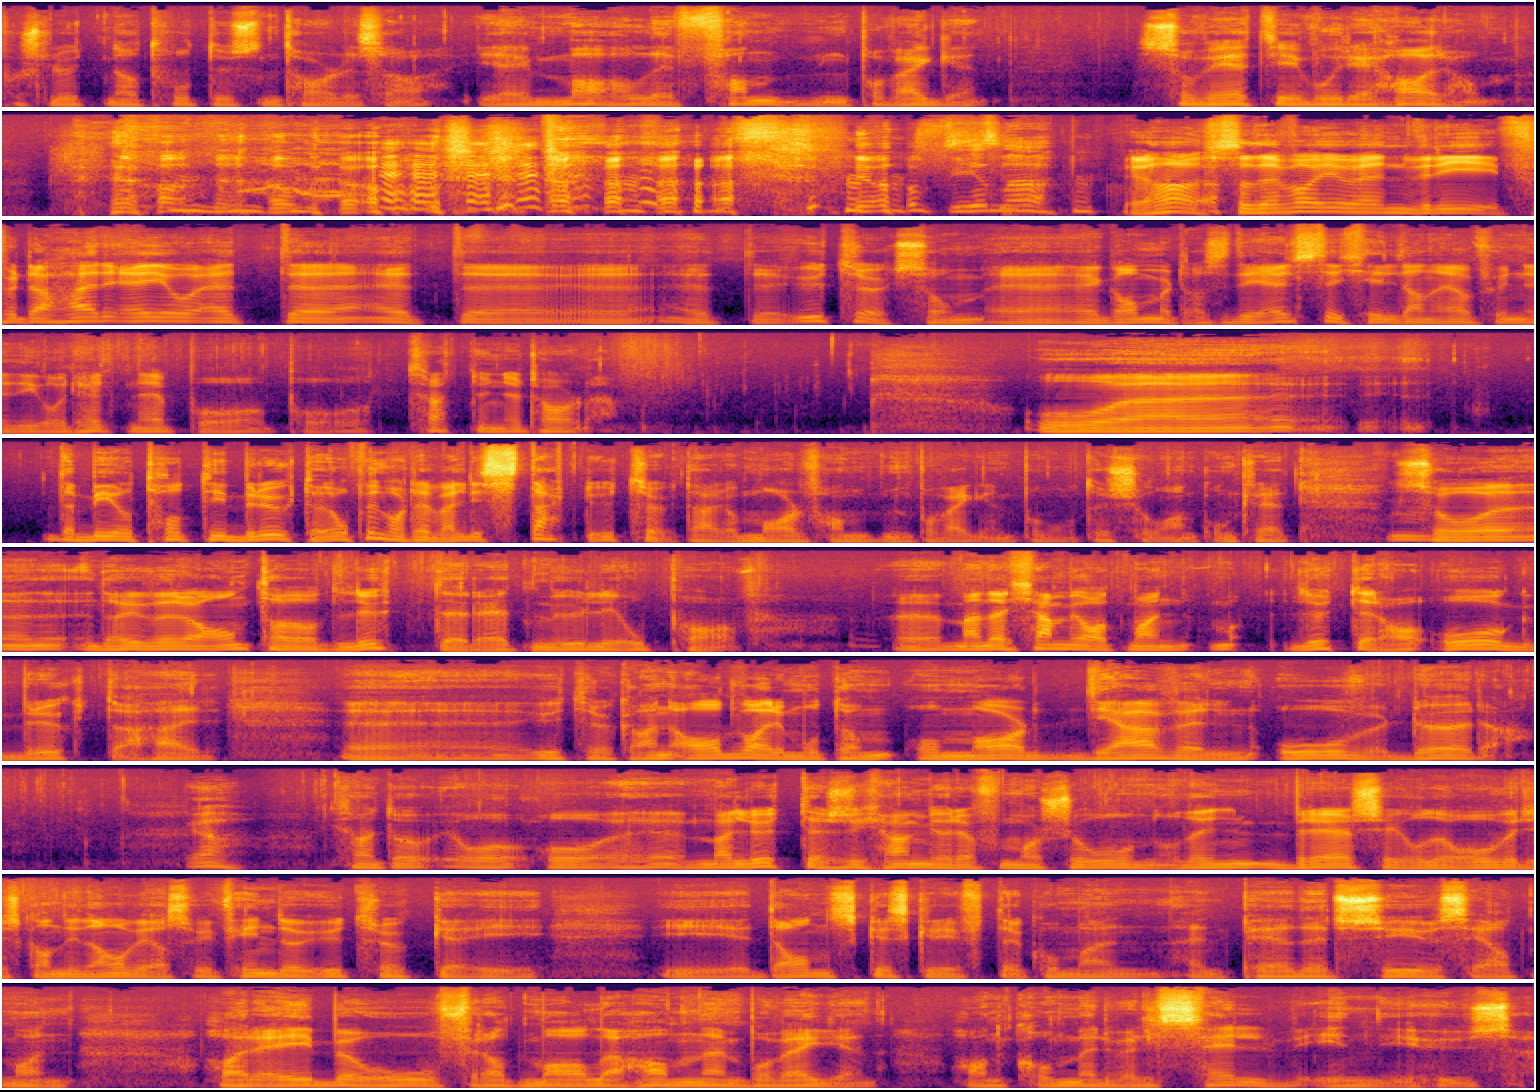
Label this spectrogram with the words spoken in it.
på slutten av 2000-tallet sa 'Jeg maler fanden på veggen, så vet jeg hvor jeg har ham'. Ja, fin, da. Ja, så det var jo en vri, for det her er jo et, et, et uttrykk som er er gammelt. Altså, de eldste kildene jeg har funnet, de går helt ned på, på 1300-tallet. Og eh, det blir jo tatt i bruk. Det er åpenbart et veldig sterkt uttrykk der å male fanden på veggen. på en måte, se han konkret. Så eh, det har jo vært antatt at Luther er et mulig opphav. Eh, Men det kommer jo at man, Luther har òg brukt det her uttrykket. Han advarer mot å, å male djevelen over døra. Ja. Og, og, og med Luther så kommer jo reformasjonen, og den brer seg jo over i Skandinavia. Så vi finner det uttrykket i, i danske skrifter hvor man, en Peder Syv sier at man har ei behov for at male hannen på veggen. Han kommer vel selv inn i huset.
